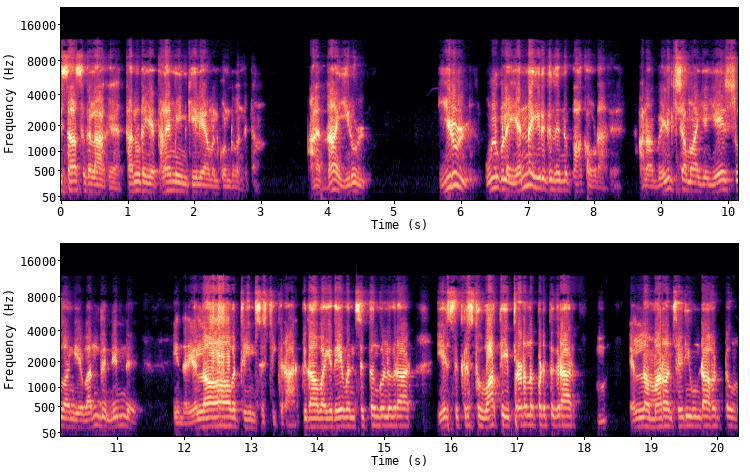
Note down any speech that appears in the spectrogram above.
பிசாசுகளாக தன்னுடைய தலைமையின் கீழே அவன் கொண்டு வந்துட்டான். அதுதான் இருள். இருள் உள்ளுக்குள்ள என்ன இருக்குதுன்னு பார்க்க கூடாது. ஆனா வெளிச்சமாகிய இயேசு அங்கே வந்து நின்னு இந்த எல்லாவற்றையும் சிருஷ்டிக்கிறார். பிதாவாகிய தேவன் சித்தம் கொள்ளுகிறார். இயேசு கிறிஸ்து வார்த்தையை பிரகடனப்படுத்துகிறார். எல்லா மரம் செடி உண்டாகட்டும்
